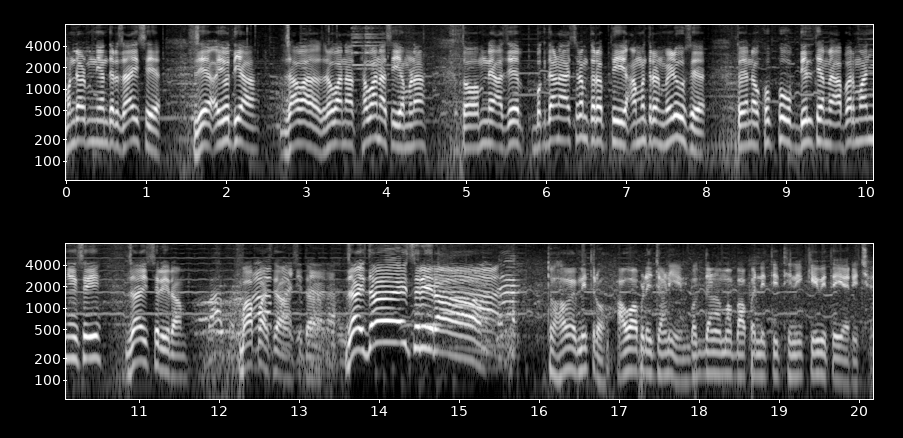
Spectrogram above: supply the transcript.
મંડળની અંદર જાય છે, જે અયોધ્યા જવા રવાના થવાના છીએ હમણાં. તો અમને આજે બગદાણા આશ્રમ તરફથી આમંત્રણ મળ્યું છે, તો એનો ખૂબ ખૂબ દિલથી અમે આભાર માનીએ છીએ. જય શ્રી રામ બાપા સીતારામ જય જય શ્રી રામ તો હવે મિત્રો, આવો આપણે જાણીએ બગદાણામાં બાપાની તિથિની કેવી તૈયારી છે.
